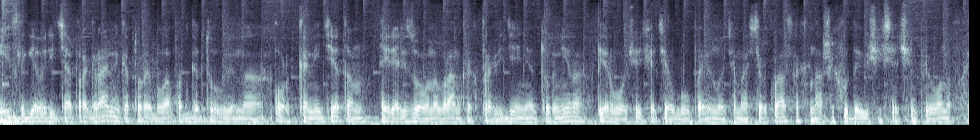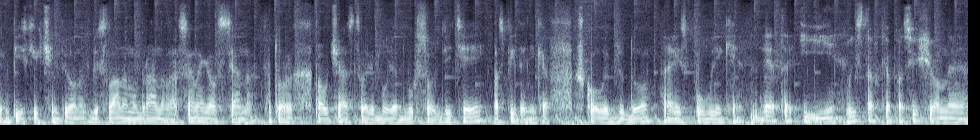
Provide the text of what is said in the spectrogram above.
Если говорить о программе, которая была подготовлена оргкомитетом и реализована в рамках проведения турнира, в первую очередь хотел бы упомянуть о мастер-классах наших выдающихся чемпионов, олимпийских чемпионов Беслана Мубранова, Арсена Галстяна, в которых поучаствовали более 200 детей, воспитанников школы дзюдо республики. Это и выставка, посвященная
